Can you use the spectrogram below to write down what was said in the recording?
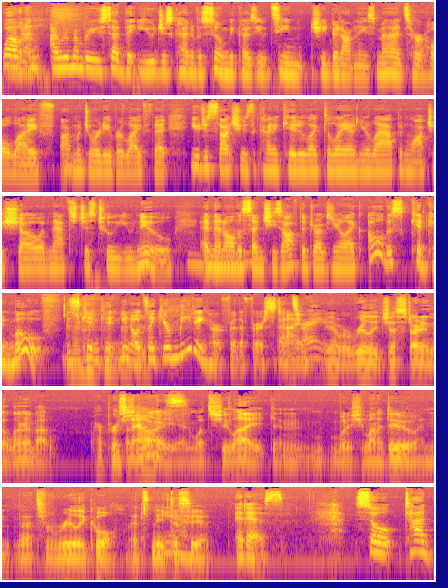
Well, you know? and I remember you said that you just kind of assumed because you'd seen she'd been on these meds her whole life, a majority of her life, that you just thought she was the kind of kid who liked to lay on your lap and watch a show, and that's just who you knew. And then all Mm-hmm. of a sudden she's off the drugs, and you're like, oh, this kid can move. This kid can, you know, it's like you're meeting her for the first time. that's right. Yeah, we're really just starting to learn about her personality and what's she like and what does she want to do, and that's really cool. It's neat to see it. It is. So, Todd,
